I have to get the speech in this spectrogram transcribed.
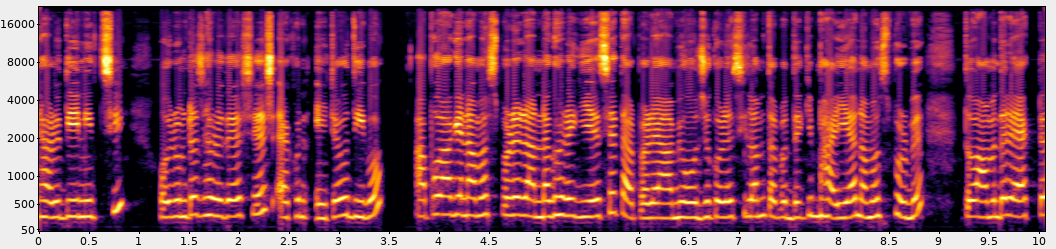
ঝাড়ু দিয়ে নিচ্ছি। ওই রুমটা ঝাড়ু দেওয়া শেষ, এখন এটাও দিব। আপু আগে নামাজ পড়ে রান্নাঘরে গিয়েছে, তারপরে আমি অজু করেছিলাম, তারপর দেখি ভাইয়া নামাজ পড়বে। তো আমাদের একটা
